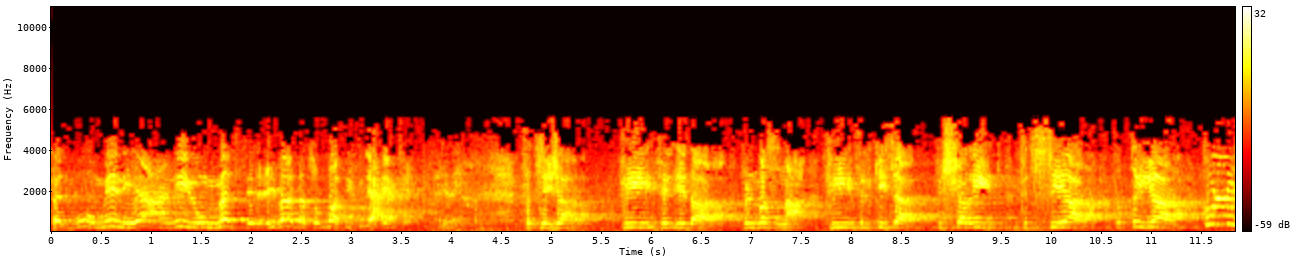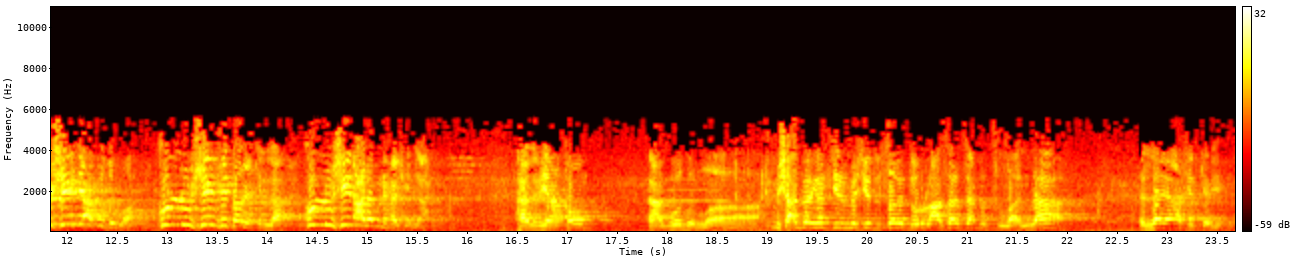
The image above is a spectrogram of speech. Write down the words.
فالمؤمن يعني يمثل عبادة الله في كل حياته. في التجارة في في الإدارة في المصنع في في الكتاب في الشريط في السيارة في الطيارة. كل شيء يعبد الله. كل شيء في طريق الله. كل شيء على منهج الله. هذا يا قوم اعبدوا الله. مش عاد يجي المسجد تصلي الظهر العصر تعبد الله. لا. لا يا أخي الكريم.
